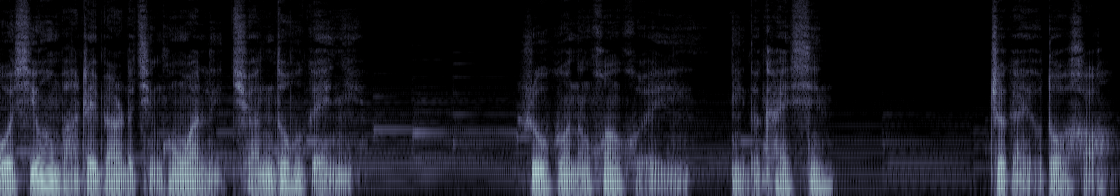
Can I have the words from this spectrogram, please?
我希望把这边的晴空万里全都给你。如果能换回你的开心，这该有多好！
